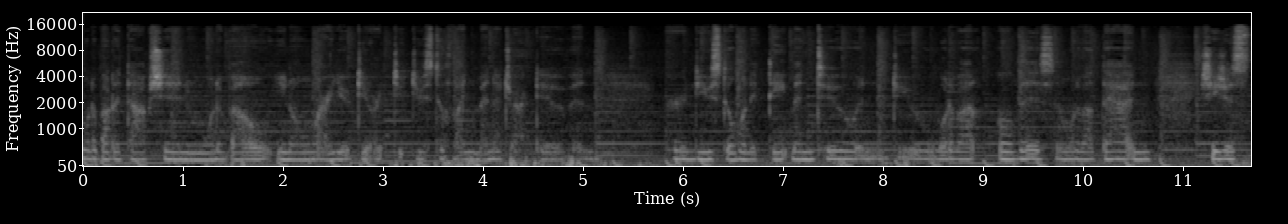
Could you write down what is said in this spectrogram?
What about adoption? And what about, you know, are you, do, do, do you still find men attractive? And, or do you still want to date men too? And do you, what about all this? And what about that? And she just,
